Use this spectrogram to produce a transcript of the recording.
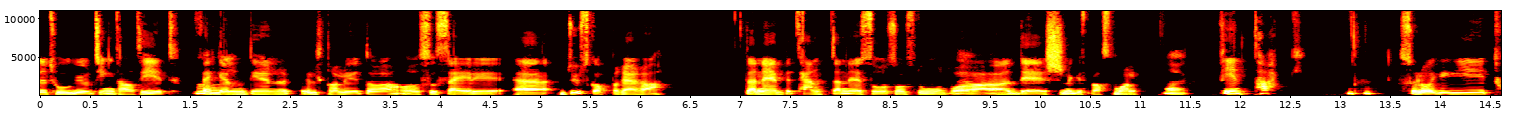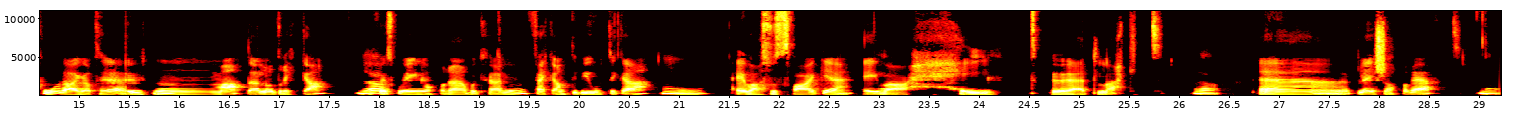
det tok jo ting tar tid. Fikk Mm. en ultralyd, da, og så sier de eh, du skal operere. Den er betent, den er så så stor, og det er ikke noe spørsmål. Nei. Fint, takk. Så lå jeg i to dager til uten mat eller drikke. Ja. Jeg skulle egentlig operere på kvelden. Fikk antibiotika. Mm. Jeg var så svak. Jeg var helt ødelagt. Ja. Eh, ble ikke operert. Nei.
